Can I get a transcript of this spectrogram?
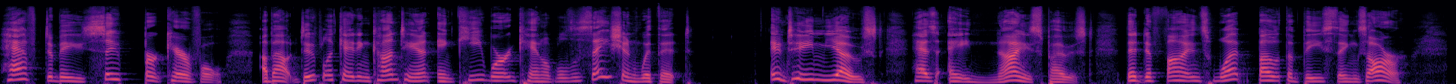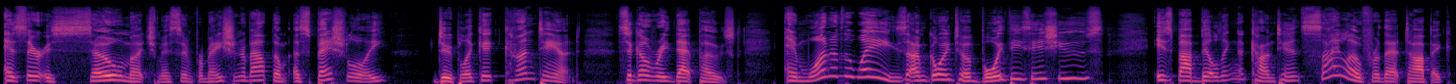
have to be super careful about duplicating content and keyword cannibalization with it. And Team Yoast has a nice post that defines what both of these things are, as there is so much misinformation about them, especially duplicate content. So go read that post. And one of the ways I'm going to avoid these issues is by building a content silo for that topic.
